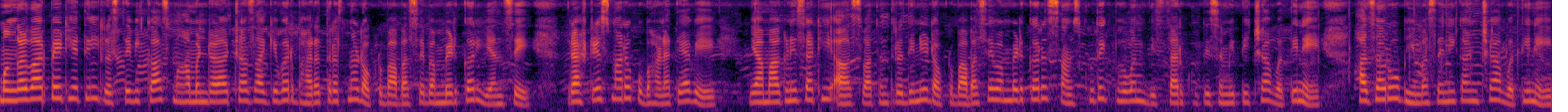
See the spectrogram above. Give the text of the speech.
मंगळवार पेठ येथील रस्ते विकास महामंडळाच्या जागेवर भारतरत्न डॉक्टर बाबासाहेब आंबेडकर यांचे राष्ट्रीय स्मारक उभारण्यात यावे. या मागणीसाठी आज स्वातंत्र्यदिनी डॉक्टर बाबासाहेब आंबेडकर सांस्कृतिक भवन विस्तार कृती समितीच्या वतीने हजारो भीमसैनिकांच्या वतीने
